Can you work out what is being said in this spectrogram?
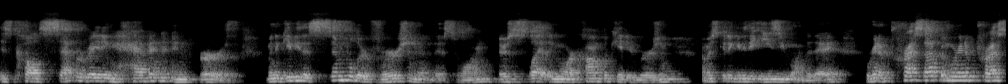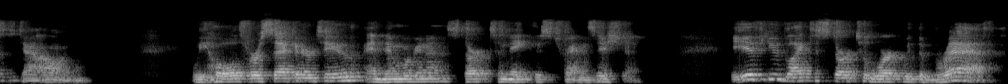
is called separating heaven and earth. I'm going to give you the simpler version of this one. There's a slightly more complicated version. I'm just going to give you the easy one today. We're going to press up and we're going to press down. We hold for a second or two, and then we're going to start to make this transition. If you'd like to start to work with the breath,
